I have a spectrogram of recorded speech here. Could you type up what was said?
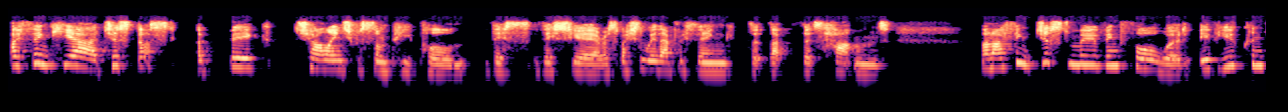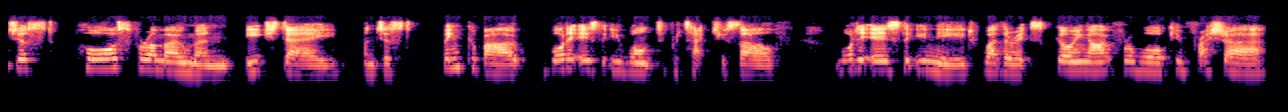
I think, yeah, just that's a big challenge for some people this this year, especially with everything that, that that's happened. And I think just moving forward, if you can just pause for a moment each day and just think about what it is that you want to protect yourself, what it is that you need, whether it's going out for a walk in fresh air,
